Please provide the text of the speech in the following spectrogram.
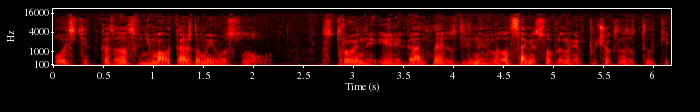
Остин, казалось, внимала каждому его слову. Стройная и элегантная, с длинными волосами, собранными в пучок на затылке,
